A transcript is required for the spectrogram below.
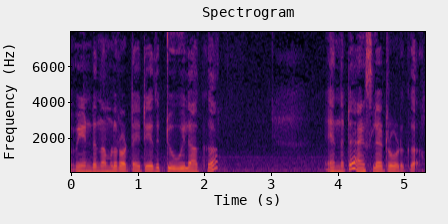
വീണ്ടും നമ്മൾ റൊട്ടേറ്റ് ചെയ്ത് ടൂവിലാക്കുക എന്നിട്ട് ആക്സിലേറ്റർ കൊടുക്കുക.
